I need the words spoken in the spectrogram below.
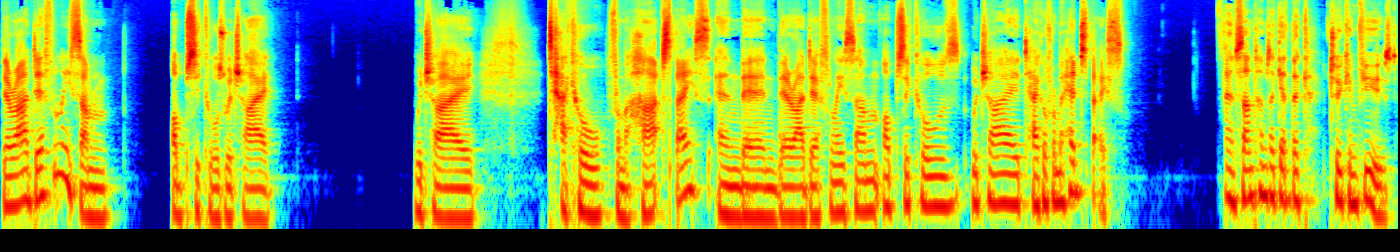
there are definitely some obstacles which I which I tackle from a heart space, and then there are definitely some obstacles which I tackle from a head space. And sometimes I get the two confused.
